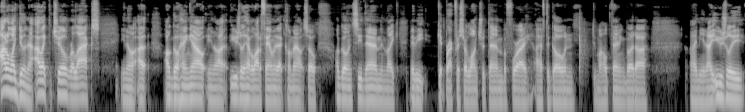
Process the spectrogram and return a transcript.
I don't like doing that. I like to chill, relax. You know, I I'll go hang out. You know, I usually have a lot of family that come out, so I'll go and see them and like maybe get breakfast or lunch with them before I I have to go and do my whole thing. But uh, I mean, I usually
